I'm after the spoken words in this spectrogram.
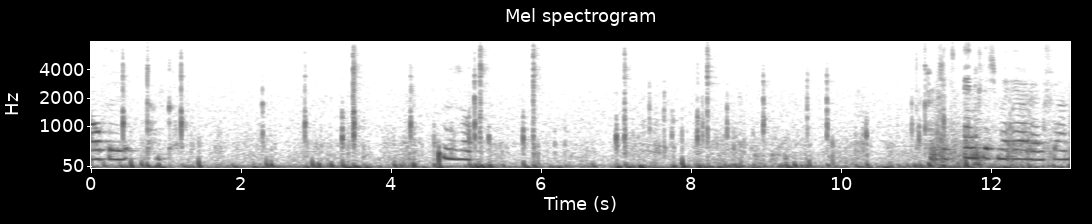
Schaufel, danke. So. Da kann ich jetzt endlich mehr Erde entfernen.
